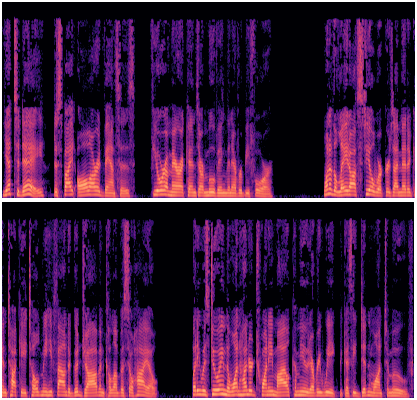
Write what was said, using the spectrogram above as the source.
Yet today, despite all our advances, fewer Americans are moving than ever before. One of the laid off steelworkers I met in Kentucky told me he found a good job in Columbus, Ohio. But he was doing the 120 mile commute every week because he didn't want to move.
